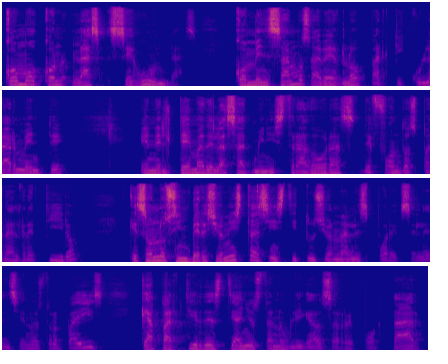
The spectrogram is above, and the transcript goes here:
como con las segundas. Comenzamos a verlo particularmente en el tema de las administradoras de fondos para el retiro, que son los inversionistas institucionales por excelencia en nuestro país, que a partir de este año están obligados a reportar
